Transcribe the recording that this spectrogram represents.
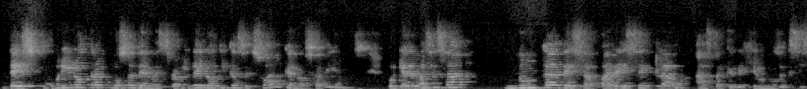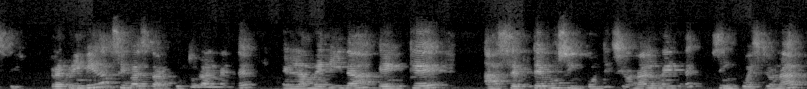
descubrir otra cosa de nuestra vida erótica sexual que no sabíamos. Porque además esa nunca desaparece, Clau, hasta que dejemos de existir. Reprimida sí va a estar culturalmente en la medida en que aceptemos incondicionalmente, sin cuestionar,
